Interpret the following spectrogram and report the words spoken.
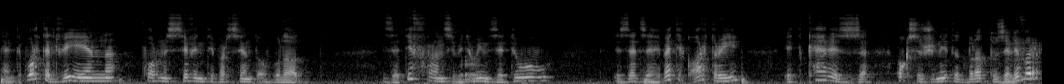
and portal vein forms 70% of blood. The difference between the two is that the hepatic artery it carries oxygenated blood to the liver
